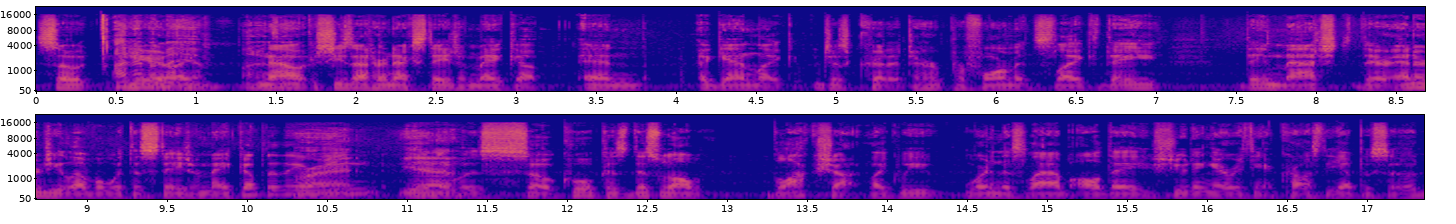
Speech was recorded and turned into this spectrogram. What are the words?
So I never here, met like him, I now think. she's at her next stage of makeup, and again, like just credit to her performance. Like they they matched their energy level with the stage of makeup that they were Right. in, and Yeah. it was so cool because this was all block shot. Like we were in this lab all day shooting everything across the episode.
